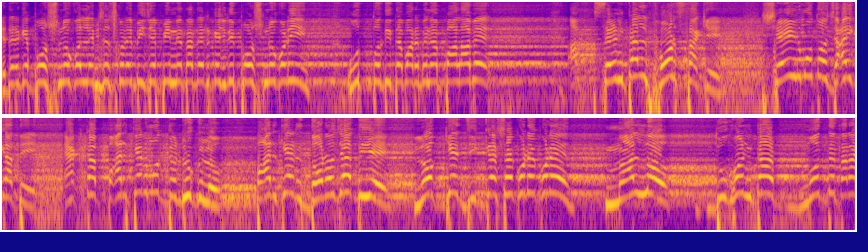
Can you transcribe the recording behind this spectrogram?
এদেরকে প্রশ্ন করলে, বিশেষ করে বিজেপি নেতাদেরকে যদি প্রশ্ন করি, উত্তর দিতে পারবে না, পালাবে। সেন্ট্রাল ফোর্স থাকে, সেই মতো জায়গাতে একটা পার্কের মধ্যে ঢুকলো, পার্কের দরজা দিয়ে লোককে জিজ্ঞাসা করে করে মারলো। দু ঘণ্টার মধ্যে তারা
